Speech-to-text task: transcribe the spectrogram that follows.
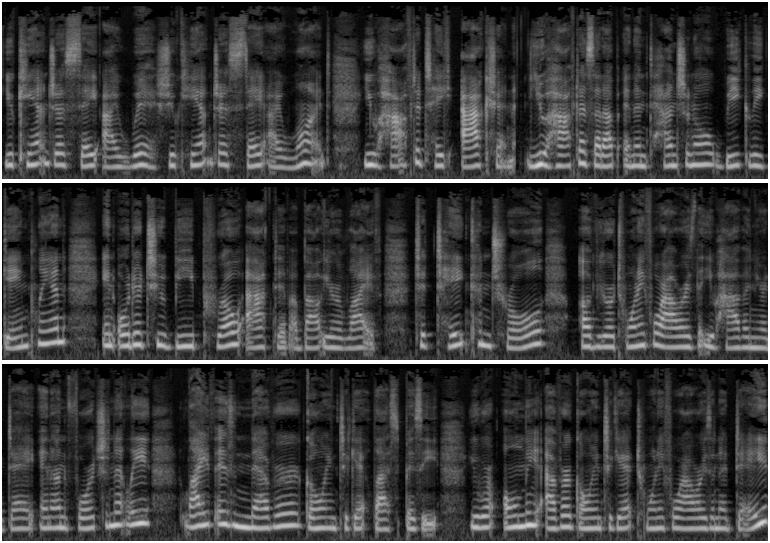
You can't just say, I wish. You can't just say, I want. You have to take action. You have to set up an intentional weekly game plan in order to be proactive about your life, to take control of your 24 hours that you have in your day. And unfortunately, life is never going to get less busy. You are only ever going to get 24 hours in a day.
